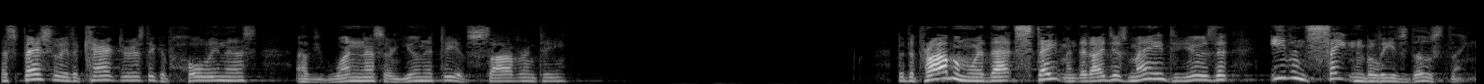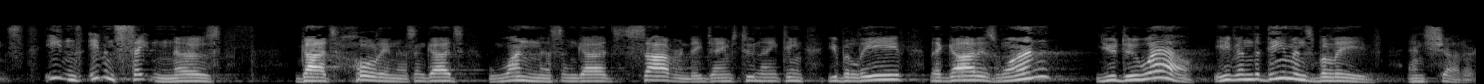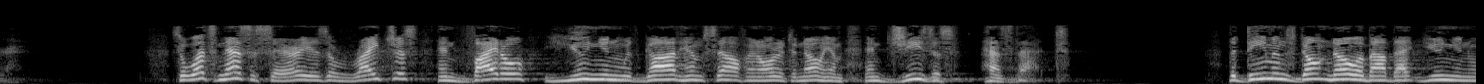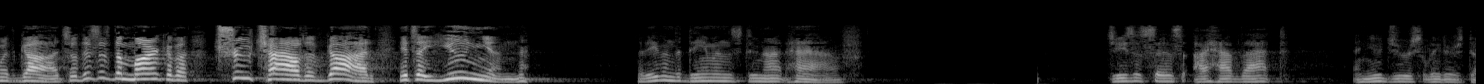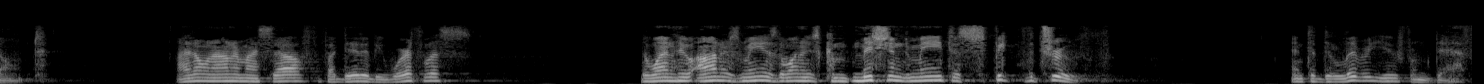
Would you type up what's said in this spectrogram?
Especially the characteristic of holiness, of oneness or unity, of sovereignty. But the problem with that statement that I just made to you is that even Satan believes those things. Even, even Satan knows God's holiness and God's oneness and God's sovereignty. James 2:19, you believe that God is one? You do well. Even the demons believe and shudder. So what's necessary is a righteous and vital union with God Himself in order to know Him. And Jesus has that. The demons don't know about that union with God. So this is the mark of a true child of God. It's a union that even the demons do not have. Jesus says, I have that, and you Jewish leaders don't. I don't honor myself. If I did, it'd be worthless. The one who honors me is the one who's commissioned me to speak the truth and to deliver you from death.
